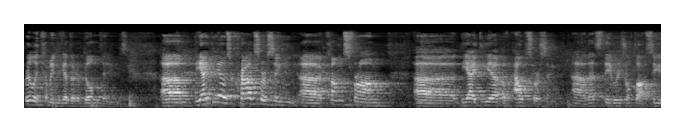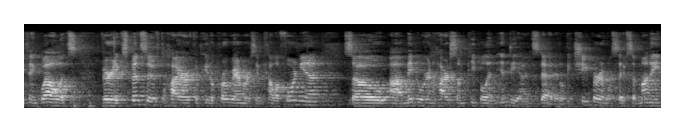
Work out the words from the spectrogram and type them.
really coming together to build things. Um, the idea of crowdsourcing uh, comes from uh, the idea of outsourcing. Uh, that's the original thought. So you think, well, it's very expensive to hire computer programmers in California. So uh, maybe we're going to hire some people in India instead. It'll be cheaper and we'll save some money.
